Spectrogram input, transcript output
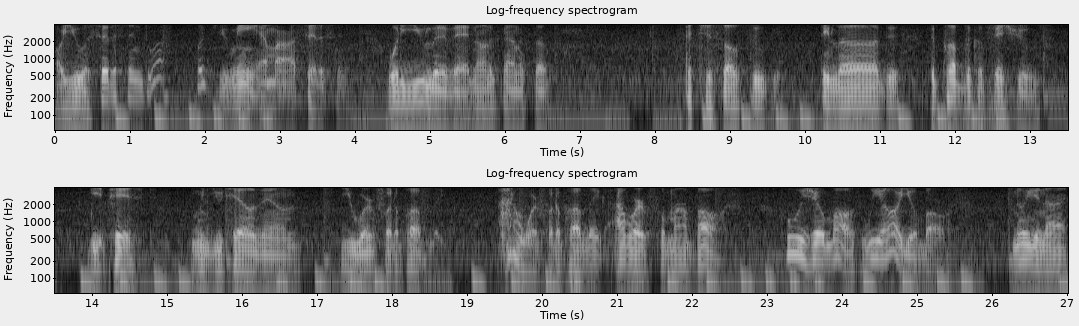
Are you a citizen? Do I? What do you mean, am I a citizen? What do you live at and all this kind of stuff? It's just so stupid. They love the, the public officials get pissed when you tell them you work for the public. I don't work for the public. I work for my boss. Who is your boss? We are your boss. No, you're not.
